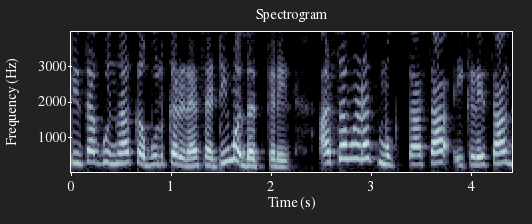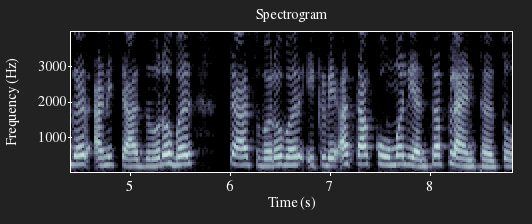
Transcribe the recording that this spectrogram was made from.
तिचा गुन्हा कबूल करण्यासाठी मदत करेल. असं म्हणत मुक्तासा इकडे सागर आणि त्याचबरोबर त्याचबरोबर इकडे आता कोमल यांचा प्लॅन ठरतो.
